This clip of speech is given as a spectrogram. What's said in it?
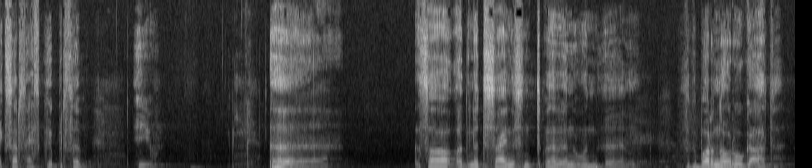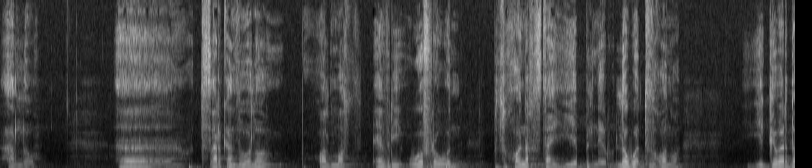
ኤክሰርሳይዝ ክገብር ሰብ እዩ ሶ ቅድሚት ሳይንስን ጥበብን እውን ዝግበሩ ነበሩ ውግኣት ኣለዉ ትፃርቀን ዝበሎ ኦልሞስት ኤቭሪ ወፍሪ እውን ብዝኾነ ክስታይ የብል ነይሩ ለወጥቲ ዝኾነ ይገበር ዶ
